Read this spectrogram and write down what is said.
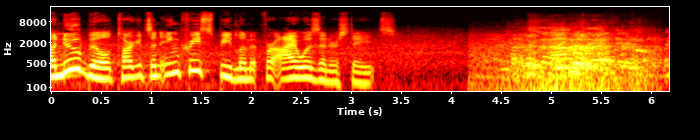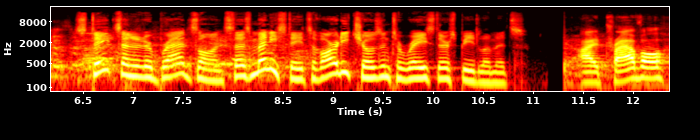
A new bill targets an increased speed limit for Iowa's interstates. State Senator Brad Zaun says many states have already chosen to raise their speed limits. I travel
